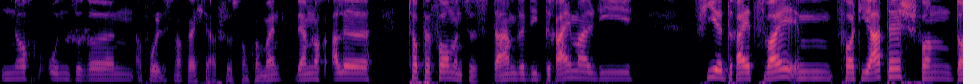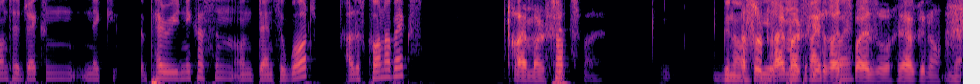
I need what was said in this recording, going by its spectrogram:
noch unseren, obwohl das ist noch gar nicht der Abschluss vom Combine. Wir haben noch alle Top Performances. Da haben wir die dreimal die 4-3-2 im 40 Yard Dash von Dante Jackson, Nick, Perry Nickerson und Denzel Ward. Alles Cornerbacks. Dreimal Top. 4-2. Genau. Achso, 4, dreimal 4, 4-3-2, so. Ja, genau. Ja.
